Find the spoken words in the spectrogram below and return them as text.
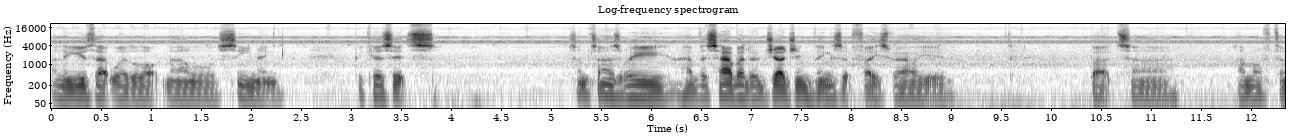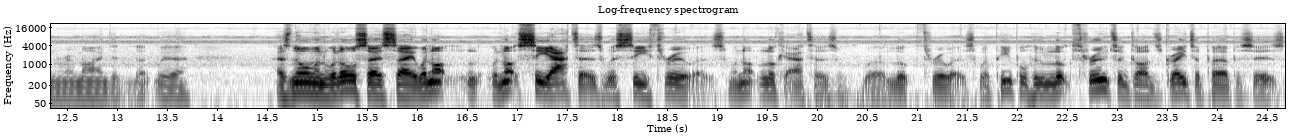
and I use that word a lot now, Lord, seeming, because it's sometimes we have this habit of judging things at face value but uh, I'm often reminded that we're, as Norman would also say, we're not we're not see at us, we're see through us. We're not look at us, we're look through us. We're people who look through to God's greater purposes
